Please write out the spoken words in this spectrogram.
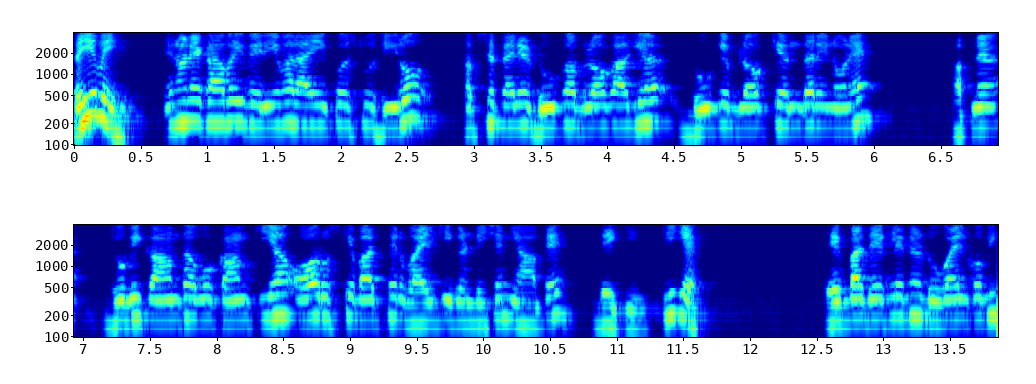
सही है भाई? इन्होंने कहा भाई variable I equals to zero सबसे पहले डू का ब्लॉक आ गया। डू के ब्लॉक के अंदर इन्होंने अपने जो भी काम था, वो काम किया और उसके बाद फिर वाइल की कंडीशन यहाँ पे देखी। ठीक है? एक बार देख लेते हैं डू वाइल को भी।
